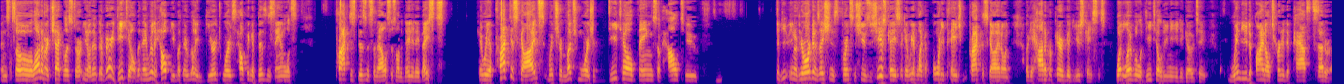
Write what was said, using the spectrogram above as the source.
And so a lot of our checklists are, you know, they're, they're very detailed and they really help you, but they're really geared towards helping a business analyst practice business analysis on a day-to-day -day basis. Okay, we have practice guides, which are much more detailed things of how to, if you, you know, if your organization, for instance, uses use case, okay, we have like a 40-page practice guide on, okay, how to prepare good use cases. What level of detail do you need to go to? When do you define alternative paths, et cetera?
